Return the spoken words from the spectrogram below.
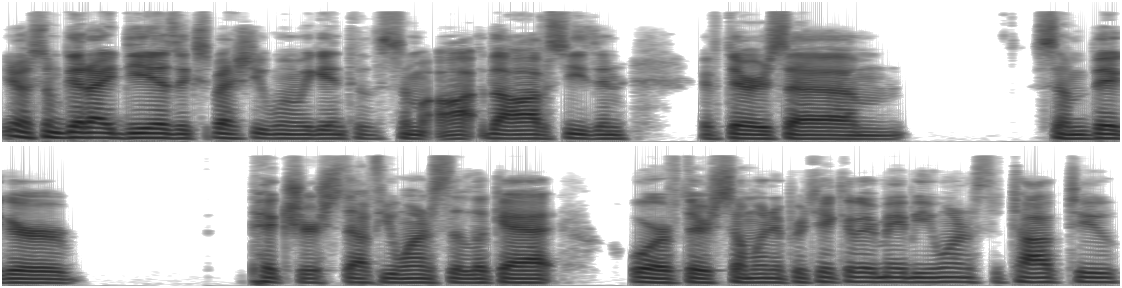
you know some good ideas especially when we get into some uh, the off season if there's um some bigger picture stuff you want us to look at or if there's someone in particular maybe you want us to talk to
